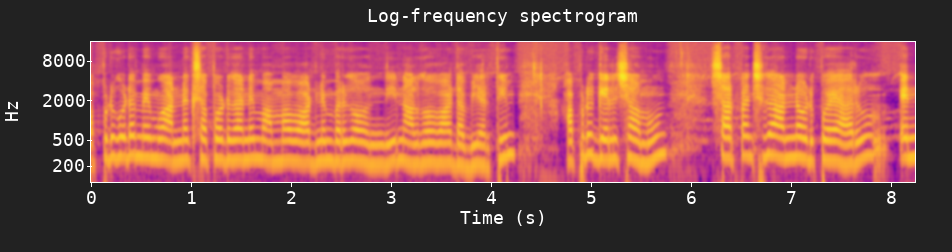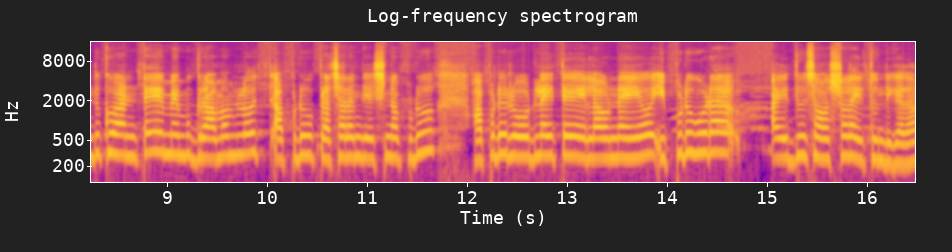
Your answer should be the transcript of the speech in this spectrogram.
అప్పుడు కూడా మేము అన్నకు సపోర్ట్గానే మా అమ్మ వార్డ్ నెంబర్గా ఉంది నాలుగవ వార్డ్ అభ్యర్థి. అప్పుడు గెలిచాము. సర్పంచ్గా అన్న ఓడిపోయారు. ఎందుకు అంటే మేము గ్రామంలో అప్పుడు ప్రచారం చేసినప్పుడు అప్పుడు రోడ్లు అయితే ఎలా ఉన్నాయో ఇప్పుడు కూడా ఐదు సంవత్సరాలు అవుతుంది కదా.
